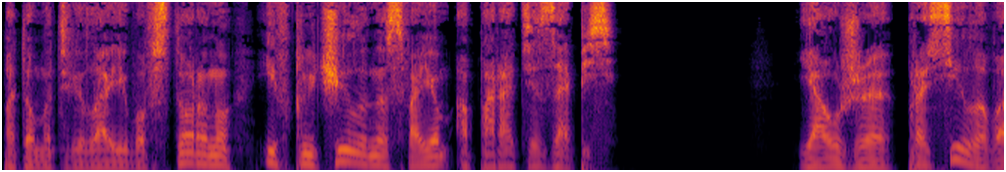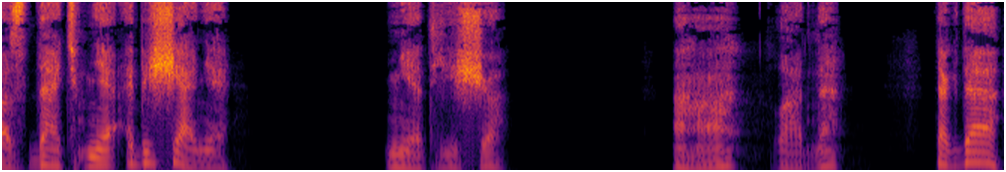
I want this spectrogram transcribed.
потом отвела его в сторону и включила на своем аппарате запись. «Я уже просила вас дать мне обещание». «Нет еще». «Ага, ладно. Тогда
